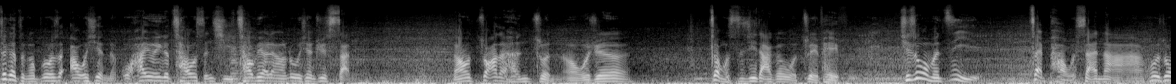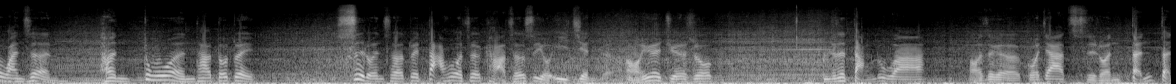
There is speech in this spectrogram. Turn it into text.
这个整个不是凹陷的，哇，还有一个超神奇、超漂亮的路线去闪，然后抓得很准哦，我觉得这种司机大哥我最佩服。其实我们自己在跑山啊，或者说玩车，很多人他都对。四轮车对大货车、卡车是有意见的哦，因为觉得说，你就是挡路啊，哦，这个国家齿轮等等。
